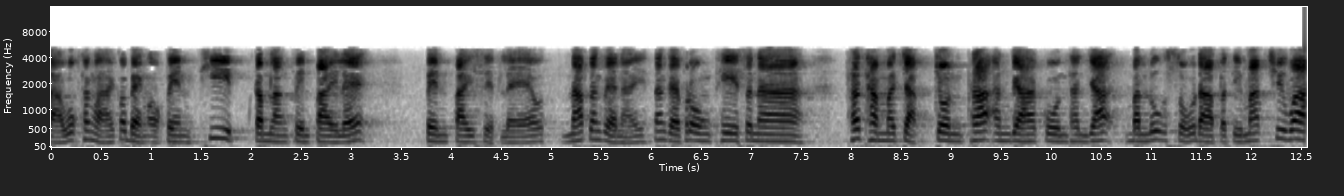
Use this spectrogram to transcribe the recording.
สาวกทั้งหลายก็แบ่งออกเป็นที่กำลังเป็นไปและเป็นไปเสร็จแล้ว นับตั้งแต่ไหน ตั้งแต่พระองค์เทศนา พระธรรมจักจนพระัญญาโกนทัญญะบรรลุโสดาปติมักชื่อว่า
